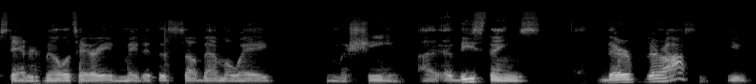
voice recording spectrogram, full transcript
standard military and made it the sub MOA machine. Uh, these things they're they're awesome. You've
